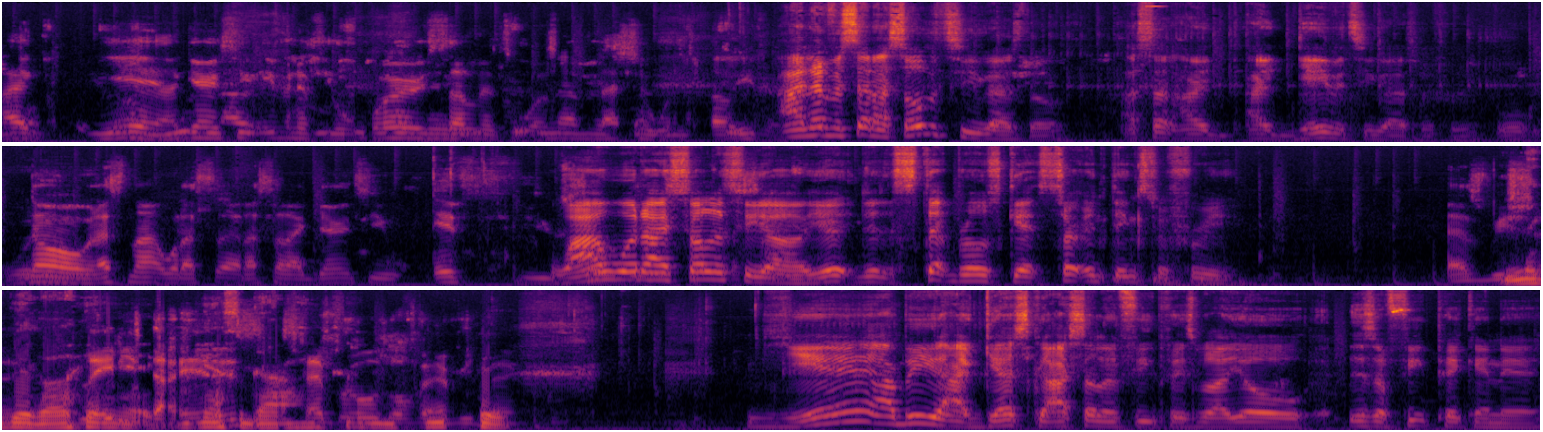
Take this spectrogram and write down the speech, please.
I, yeah, I guarantee you, even if you were selling it to us, that shit wouldn't sell either. I never said I sold it to you guys though. I said I, I gave it to you guys for free. What- what No, that's not what I said. I said I guarantee you, if you. Why would I sell it to y'all? sell You're, the step bros get certain things for free. As we should. Niggas Ladies like, that yes, is, guys. step rules over everything. Yeah, I mean, I guess guys selling feet picks, but like, yo, there's a feet pick in there.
